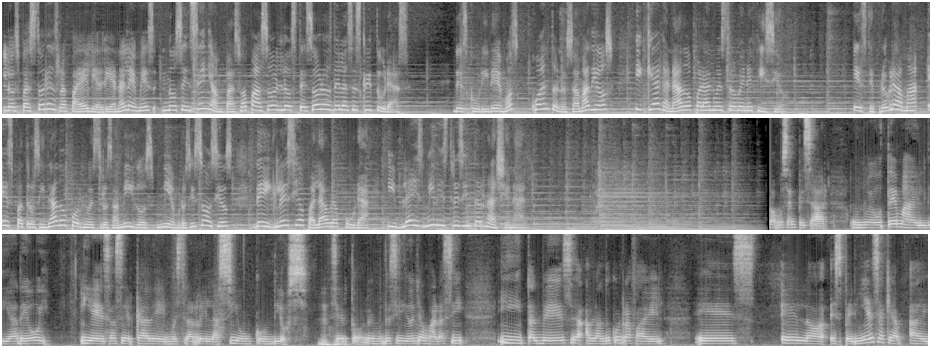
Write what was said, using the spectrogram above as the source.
Los pastores Rafael y Adriana Lemes nos enseñan paso a paso los tesoros de las escrituras. Descubriremos cuánto nos ama Dios y qué ha ganado para nuestro beneficio. Este programa es patrocinado por nuestros amigos, miembros y socios de Iglesia Palabra Pura y Blaze Ministries International. Vamos a empezar un nuevo tema el día de hoy y es acerca de nuestra relación con Dios, ¿cierto? Lo hemos decidido llamar así y tal vez hablando con Rafael es eh, la experiencia que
